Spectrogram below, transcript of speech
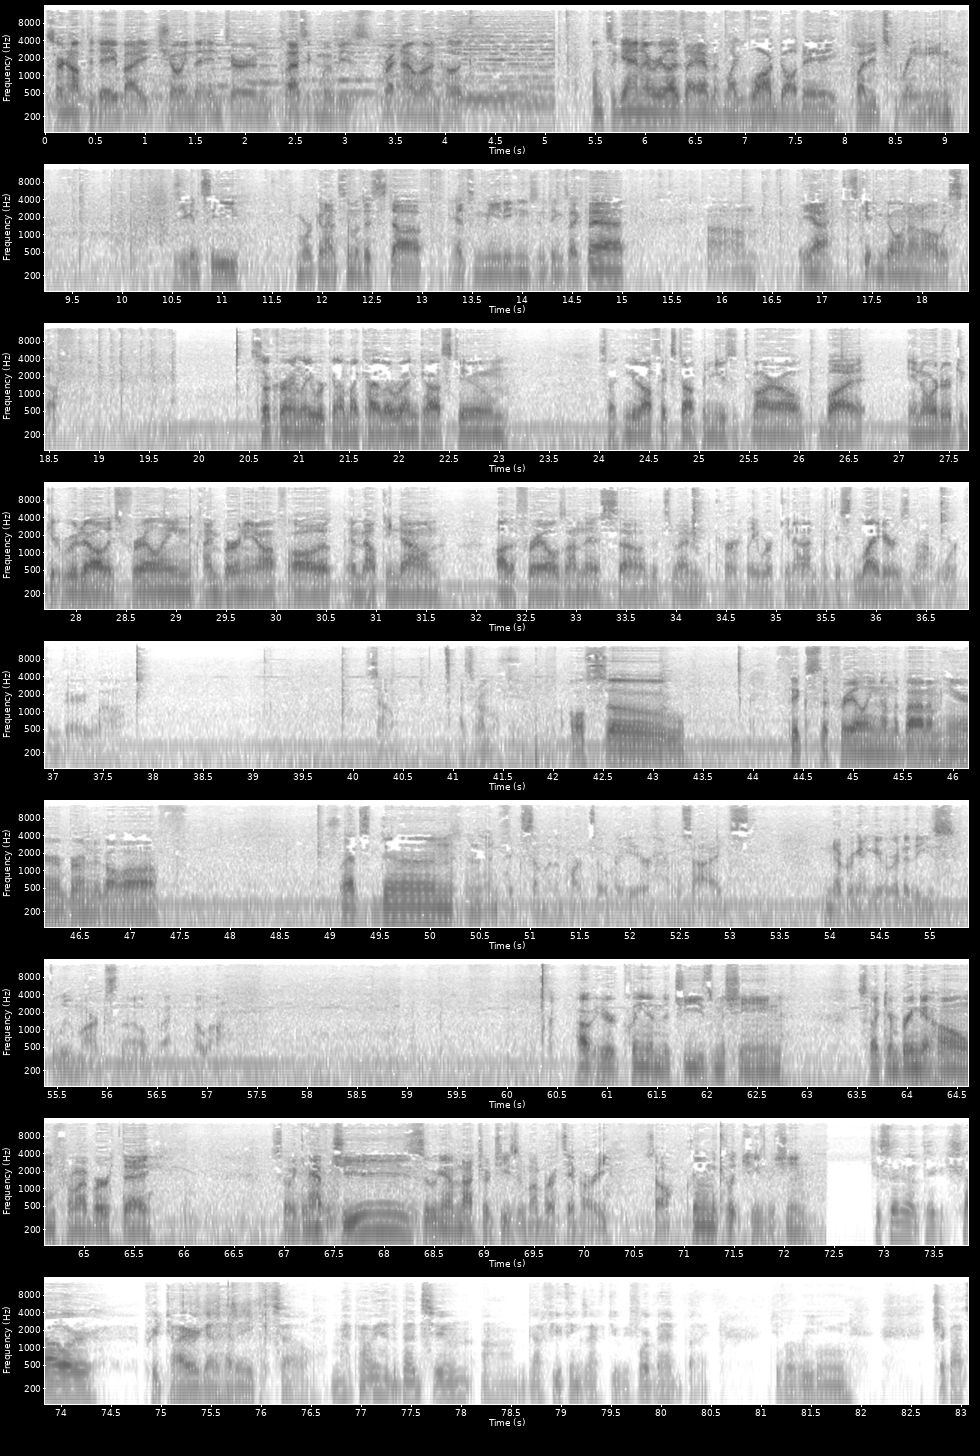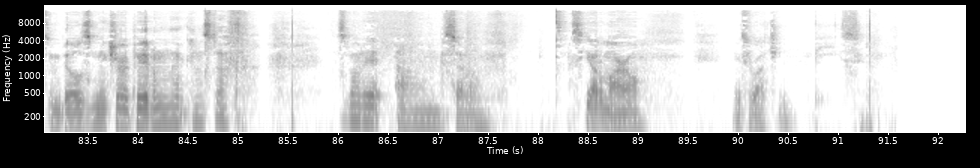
Starting off the day by showing the intern classic movies. Right now we're on Hook. Once again, I realize I haven't like vlogged all day, but it's raining. As you can see, I'm working on some of this stuff. Had some meetings and things like that. Um, but yeah, just getting going on all this stuff. So currently working on my Kylo Ren costume, so I can get it all fixed up and use it tomorrow. But in order to get rid of all this frailing, I'm burning off all and melting down all the frails on this, so that's what I'm currently working on. But this lighter is not working very well. So that's what I'm up to. Also, fix the frailing on the bottom here, burned it all off. So that's done, and then fix some of the parts over here on the sides. I'm never going to get rid of these glue marks though, but oh well. Out here cleaning the cheese machine so I can bring it home for my birthday. So we can have cheese, so we can have nacho cheese at my birthday party. So, cleaning the cheese machine. Just ended up taking a shower. Pretty tired, got a headache, so I might probably head to bed soon. Um, got a few things I have to do before bed, but do a little reading, check out some bills, make sure I paid them that kind of stuff. That's about it. Um, so, see y'all tomorrow. Thanks for watching. Peace.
